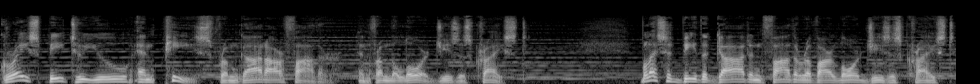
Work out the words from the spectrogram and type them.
Grace be to you and peace from God our Father, and from the Lord Jesus Christ. Blessed be the God and Father of our Lord Jesus Christ,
